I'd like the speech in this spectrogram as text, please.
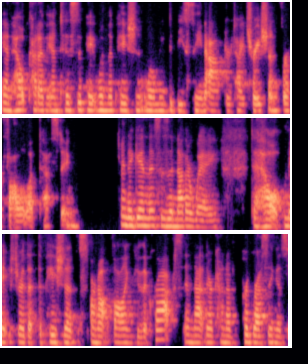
and help kind of anticipate when the patient will need to be seen after titration for follow up testing. And again, this is another way to help make sure that the patients are not falling through the cracks and that they're kind of progressing as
